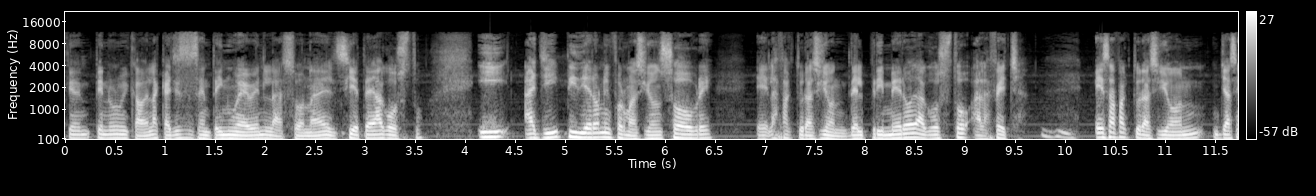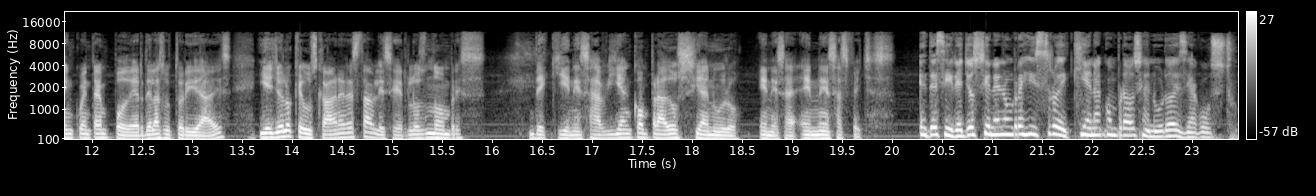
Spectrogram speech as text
tienen, ubicado en la calle 69, en la zona del 7 de agosto, y allí pidieron información sobre eh, la facturación del primero de agosto a la fecha. Esa facturación ya se encuentra en poder de las autoridades y ellos lo que buscaban era establecer los nombres de quienes habían comprado cianuro en, esa, en esas fechas. Es decir, ellos tienen un registro de quién ha comprado cianuro desde agosto.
